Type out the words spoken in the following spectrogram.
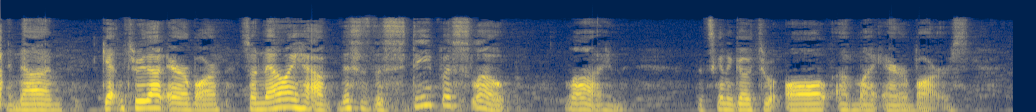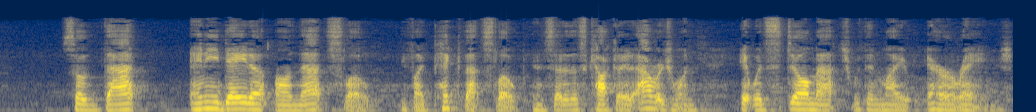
And now I'm getting through that error bar. So now I have, this is the steepest slope line that's going to go through all of my error bars. So that, any data on that slope, if I picked that slope instead of this calculated average one, it would still match within my error range.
